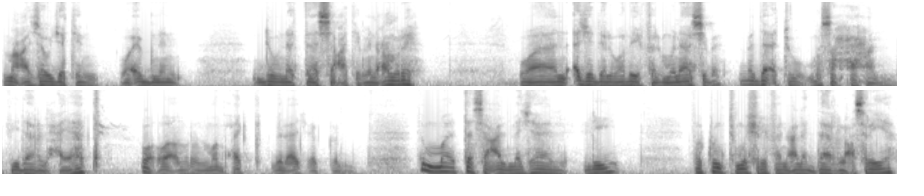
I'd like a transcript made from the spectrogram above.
مع زوجة وابن دون التاسعة من عمره وأن أجد الوظيفة المناسبة. بدأت مصححا في دار الحياة. وهو أمر مضحك بلا شك. ثم اتسع المجال لي فكنت مشرفا على الدار العصرية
